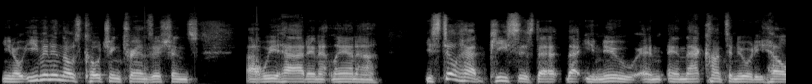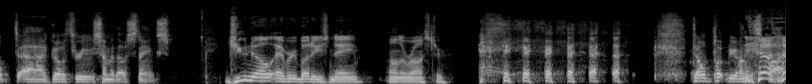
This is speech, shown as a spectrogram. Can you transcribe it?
You know, even in those coaching transitions uh, we had in Atlanta, you still had pieces that that you knew, and and that continuity helped uh, go through some of those things. Do you know everybody's name on the roster? Don't put me on the spot.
